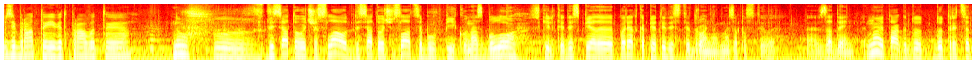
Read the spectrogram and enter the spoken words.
зібрати і відправити? Ну, з 10 числа, от 10 числа це був пік. У нас було скільки? Десь порядка 50 дронів ми запустили за день. Ну і так, до, до 30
